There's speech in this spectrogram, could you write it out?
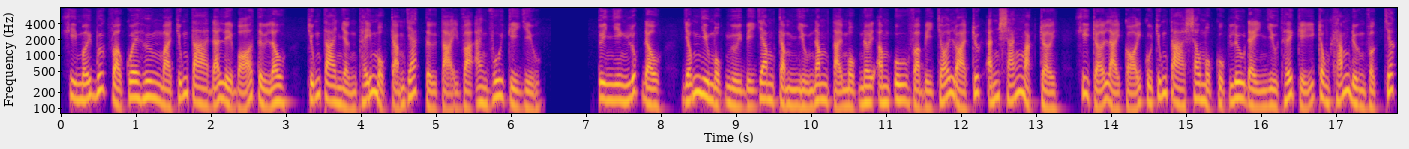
Khi mới bước vào quê hương mà chúng ta đã lìa bỏ từ lâu, chúng ta nhận thấy một cảm giác tự tại và an vui kỳ diệu. Tuy nhiên lúc đầu, giống như một người bị giam cầm nhiều năm tại một nơi âm u và bị chói lòa trước ánh sáng mặt trời, khi trở lại cõi của chúng ta sau một cuộc lưu đầy nhiều thế kỷ trong khám đường vật chất,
